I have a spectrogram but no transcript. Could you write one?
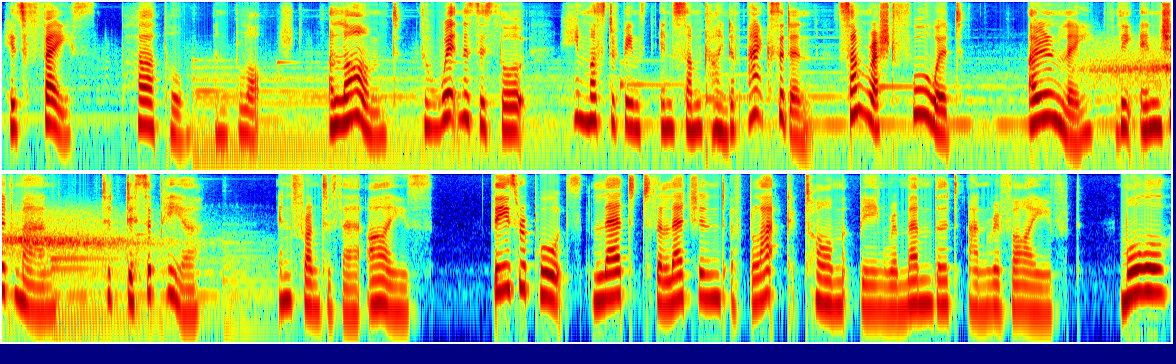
his face purple and blotched. Alarmed, the witnesses thought he must have been in some kind of accident. Some rushed forward, only for the injured man to disappear in front of their eyes. These reports led to the legend of Black Tom being remembered and revived. More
